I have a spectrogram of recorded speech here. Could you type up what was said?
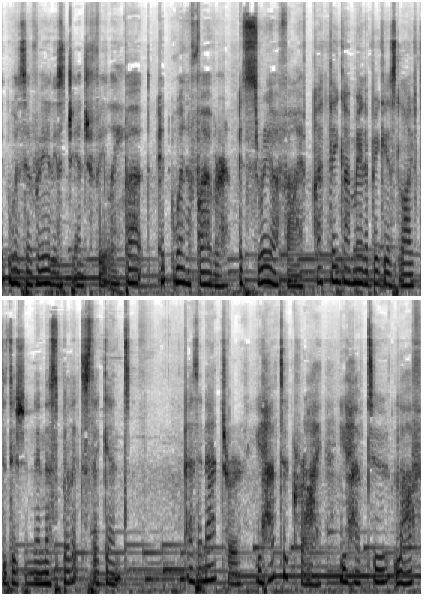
It was a really strange feeling, but it went forever. It's 3 or 5. I think I made the biggest life decision in a split second. As an actor, you have to cry, you have to laugh,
